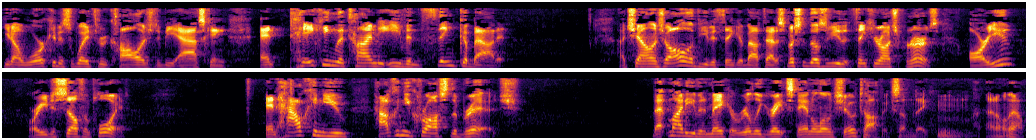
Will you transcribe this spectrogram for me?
you know, working his way through college to be asking and taking the time to even think about it. I challenge all of you to think about that, especially those of you that think you're entrepreneurs. Are you? Or are you just self-employed? And how can you, how can you cross the bridge? That might even make a really great standalone show topic someday. Hmm, I don't know.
